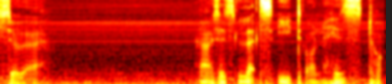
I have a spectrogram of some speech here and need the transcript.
Still there. Now it says let's eat on his top.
